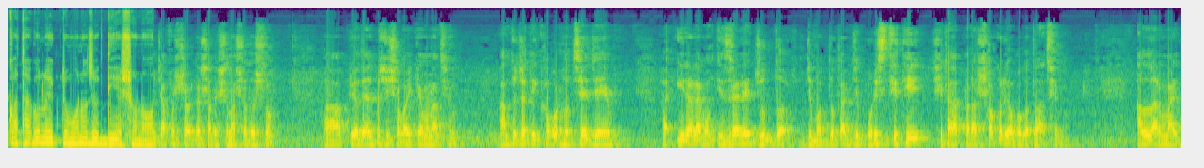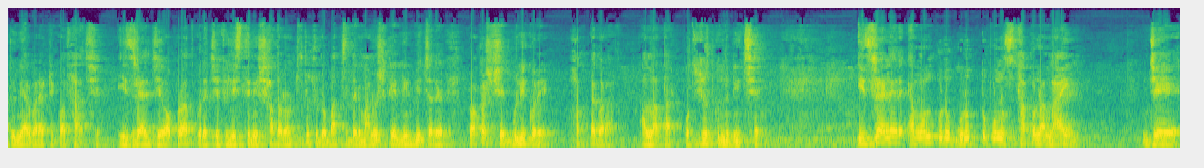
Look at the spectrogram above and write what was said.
কথাগুলো একটু মনোযোগ দিয়ে শোনো। জাফর সরকার, সাবেক সেনা সদস্য। প্রিয় দেশবাসী, সবাই কেমন আছেন? আন্তর্জাতিক খবর হচ্ছে যে ইরান এবং ইসরায়েলের যুদ্ধ, যে মধ্যকার যে পরিস্থিতি, সেটা আপনারা সকলে অবগত আছেন। আল্লাহর মায়ের দুনিয়ার বার একটি কথা আছে। ইসরায়েল যে অপরাধ করেছে ফিলিস্তিনি সাধারণ ছোট ছোট বাচ্চাদের মানুষকে নির্বিচারে প্রকাশ্যে গুলি করে হত্যা করা, আল্লাহ তার প্রতিশোধ কিন্তু নিচ্ছে ইসরায়েলের এমন কোনো গুরুত্বপূর্ণ স্থাপনা নাই যে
